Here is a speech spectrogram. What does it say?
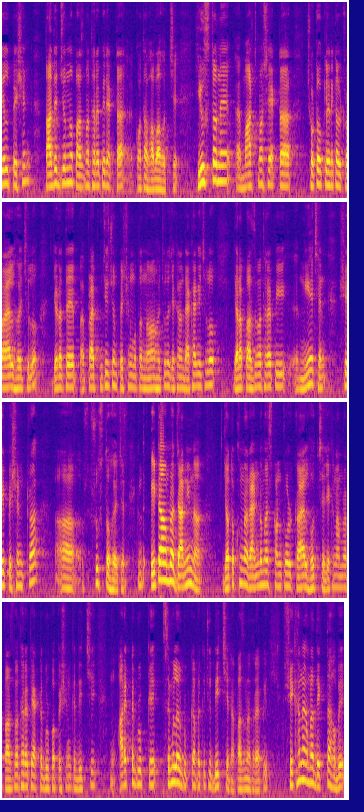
ইল পেশেন্ট তাদের জন্য প্লাজমা থেরাপির একটা কথা ভাবা হচ্ছে। হিউস্টনে মার্চ মাসে একটা ছোট ক্লিনিক্যাল ট্রায়াল হয়েছিল, যেটাতে প্রায় পঁচিশ জন পেশেন্ট মতো নেওয়া হয়েছিল, যেখানে দেখা গেছিল যারা প্লাজমা থেরাপি নিয়েছেন, সেই পেশেন্টরা সুস্থ হয়েছেন। কিন্তু এটা আমরা জানি না যতক্ষণ না র্যান্ডোমাইজ কন্ট্রোল ট্রায়াল হচ্ছে যেখানে আমরা প্লাজমা থেরাপি একটা গ্রুপ অফ পেশেন্টকে দিচ্ছি আরেকটা গ্রুপকে সিমিলার গ্রুপকে আমরা কিছু দিচ্ছি না প্লাজমা থেরাপি সেখানে আমরা দেখতে হবে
